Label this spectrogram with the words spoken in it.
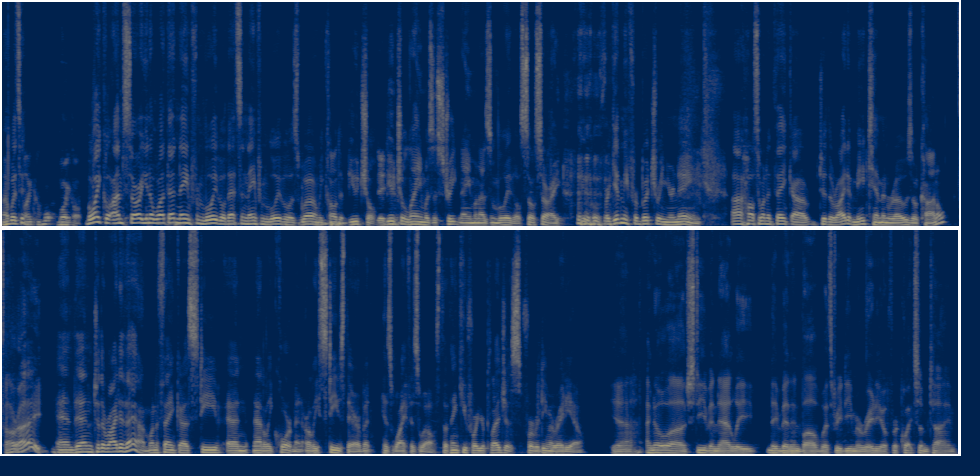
Uh, what's it? Boyko. Boyko. I'm sorry. You know what? That name from Louisville, that's a name from Louisville as well. And we called it Buchel. Buchel Lane was a street name when I was in Louisville. So sorry. Forgive me for butchering your name. I uh, also want to thank uh, to the right of me, Tim and Rose O'Connell. All right. And then to the right of them, I want to thank uh, Steve and Natalie Corman, or at least Steve's there, but his wife as well. So thank you for your pledges for Redeemer Radio. Yeah. I know uh, Steve and Natalie, they've been involved with Redeemer Radio for quite some time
